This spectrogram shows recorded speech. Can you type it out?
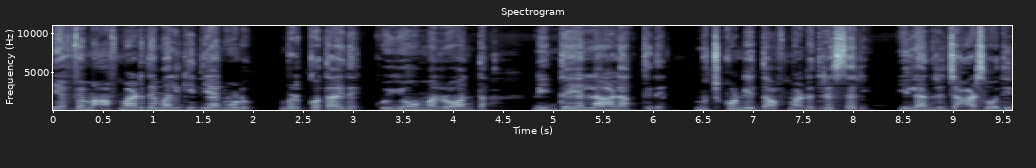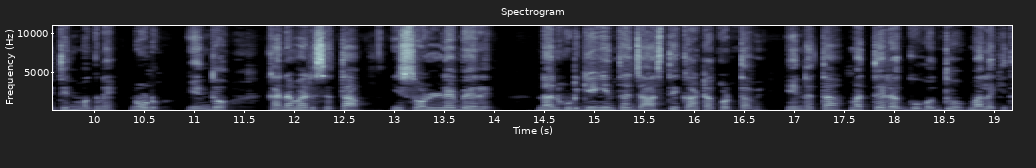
ಎಫ್ ಎಂ ಆಫ್ ಮಾಡದೆ ಮಲಗಿದ್ಯಾ ನೋಡು. ಬಡ್ಕೋತಾ ಇದೆ. ಕುಯ್ಯೋ, ಮರ್ರೋ ಅಂತ. ನಿದ್ದೆ ಎಲ್ಲ ಹಾಳಾಗ್ತಿದೆ. ಮುಚ್ಕೊಂಡು ಎದ್ದು ಆಫ್ ಮಾಡಿದ್ರೆ ಸರಿ. ಇಲ್ಲಾಂದರೆ ಜಾಡ್ಸ್ ಒದಿತೀನಿ ಮಗನೆ. ನೋಡು, ಎಂದು ಕನವರಿಸುತ್ತಾ, ಈ ಸೊಳ್ಳೆ ಬೇರೆ. ನನ್ನ ಹುಡುಗಿಗಿಂತ ಜಾಸ್ತಿ ಕಾಟ ಕೊಡ್ತವೆ, ಎನ್ನುತ್ತಾ ಮತ್ತೆ ರಗ್ಗು ಹೊದ್ದು ಮಲಗಿದ.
